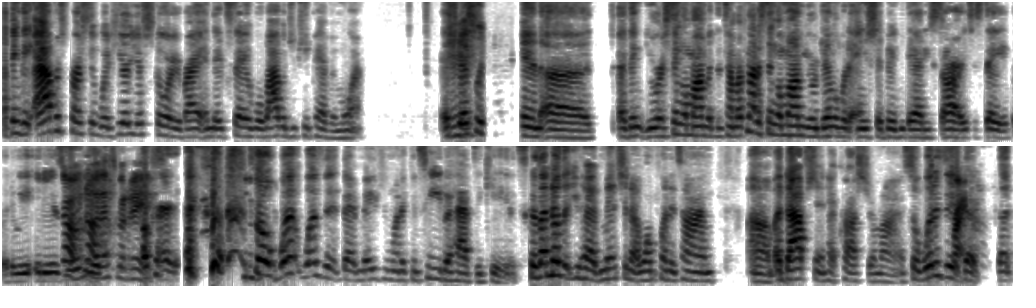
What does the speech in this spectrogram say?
I think the average person would hear your story, right, and they'd say, "Well, why would you keep having more?" Especially in, uh, I think you were a single mom at the time. If not a single mom, you were dealing with an ancient baby daddy. Sorry to say it, but it, it is no, no, is. that's what it is. Okay. so what was it that made you want to continue to have the kids? Because I know that you had mentioned at one point in time um, adoption had crossed your mind. So what is it Right. that, that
